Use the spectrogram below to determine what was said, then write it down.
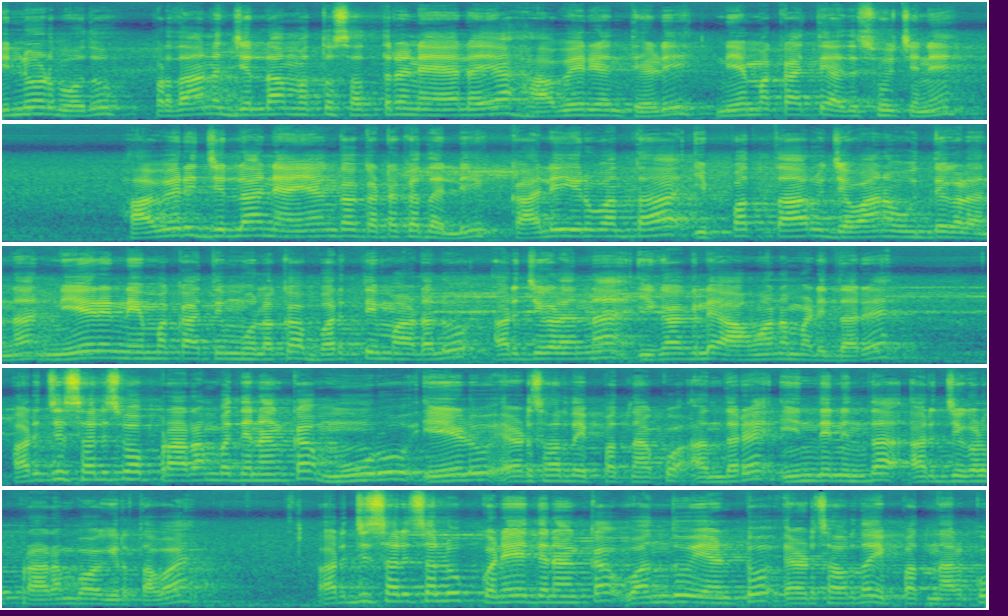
ಇಲ್ಲಿ ನೋಡ್ಬೋದು, ಪ್ರಧಾನ ಜಿಲ್ಲಾ ಮತ್ತು ಸತ್ರ ನ್ಯಾಯಾಲಯ ಹಾವೇರಿ ಅಂತೇಳಿ ನೇಮಕಾತಿ ಅಧಿಸೂಚನೆ. ಹಾವೇರಿ ಜಿಲ್ಲಾ ನ್ಯಾಯಾಂಗ ಘಟಕದಲ್ಲಿ ಖಾಲಿ ಇರುವಂತಹ ಇಪ್ಪತ್ತಾರು ಜವಾನ ಹುದ್ದೆಗಳನ್ನು ನೇರ ನೇಮಕಾತಿ ಮೂಲಕ ಭರ್ತಿ ಮಾಡಲು ಅರ್ಜಿಗಳನ್ನು ಈಗಾಗಲೇ ಆಹ್ವಾನ ಮಾಡಿದ್ದಾರೆ. ಅರ್ಜಿ ಸಲ್ಲಿಸುವ ಪ್ರಾರಂಭ ದಿನಾಂಕ ಮೂರು ಏಳು ಎರಡು ಸಾವಿರದ ಇಪ್ಪತ್ತ್ನಾಲ್ಕು ಅಂದರೆ ಇಂದಿನಿಂದ ಅರ್ಜಿಗಳು ಪ್ರಾರಂಭವಾಗಿರ್ತವೆ. ಅರ್ಜಿ ಸಲ್ಲಿಸಲು ಕೊನೆಯ ದಿನಾಂಕ ಒಂದು ಎಂಟು ಎರಡು ಸಾವಿರದ ಇಪ್ಪತ್ತ್ನಾಲ್ಕು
